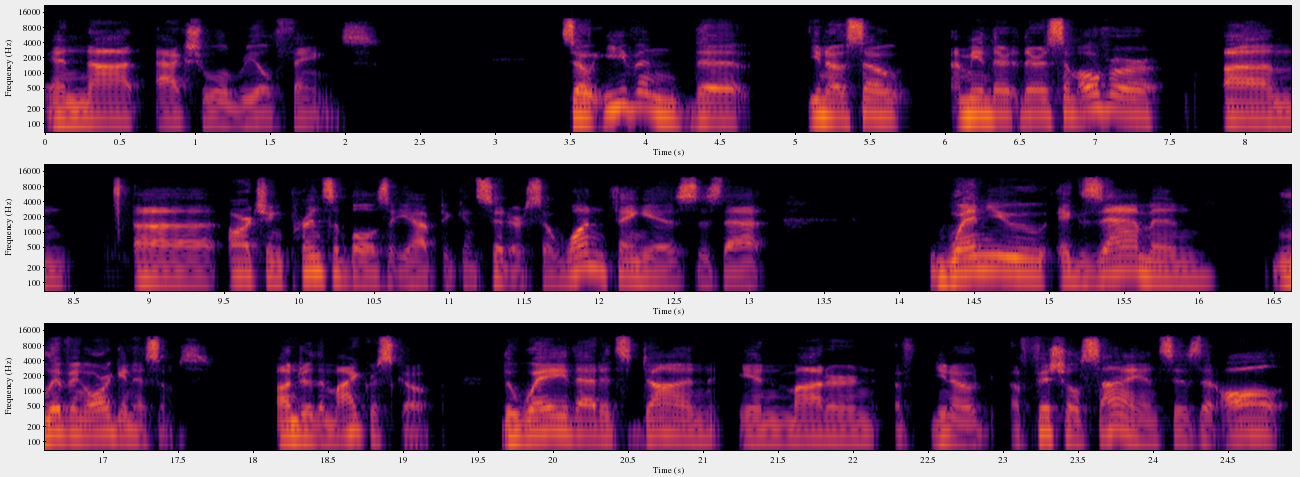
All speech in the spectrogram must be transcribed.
and not actual real things. So even the, you know, so I mean, there there's some over um, uh, arching principles that you have to consider. So one thing is is that when you examine living organisms under the microscope, the way that it's done in modern you know official science is that all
